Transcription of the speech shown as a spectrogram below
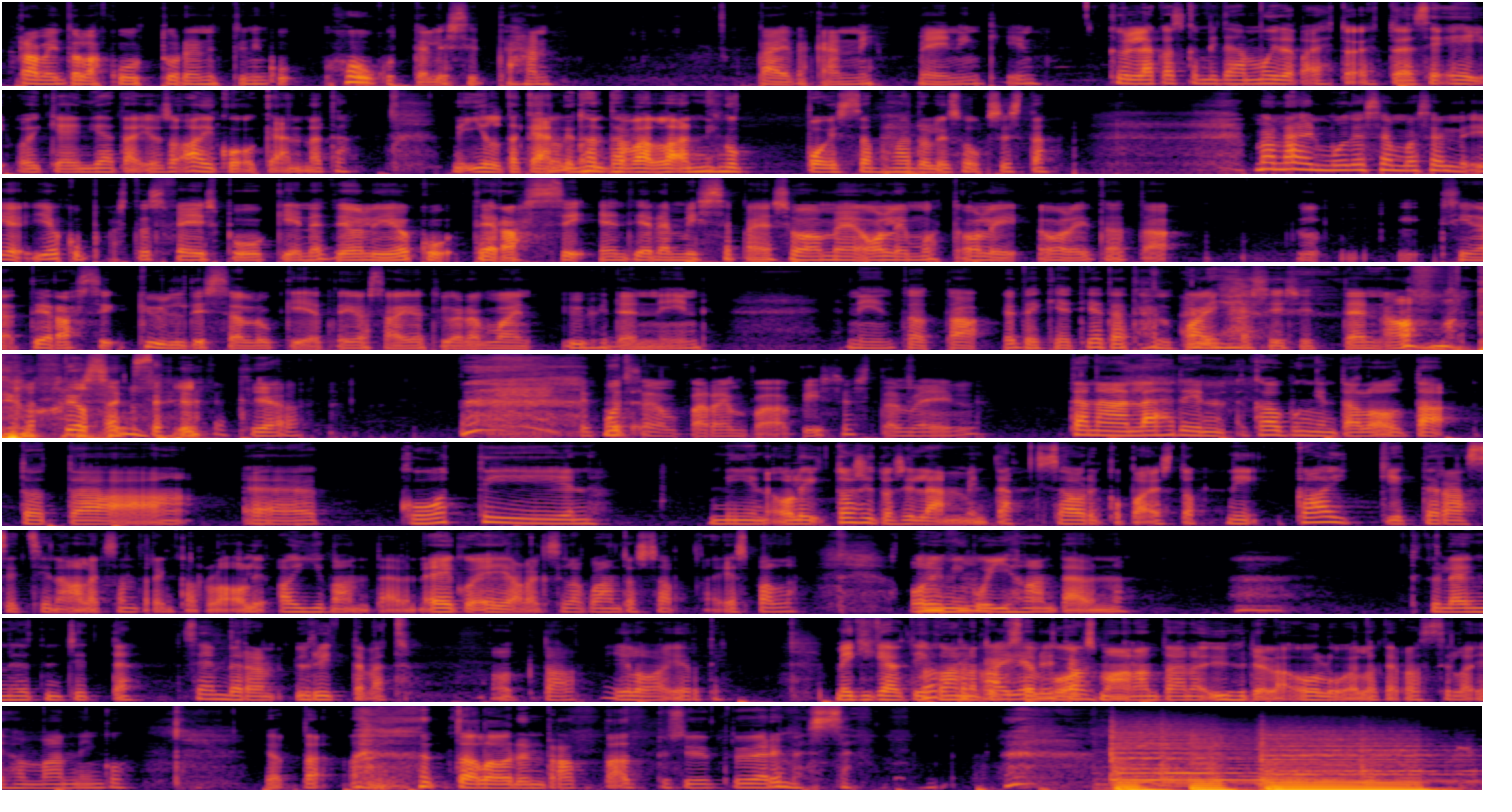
ravintolakulttuuri nyt niin kuin houkuttelisi tähän päiväkänni-meininkiin. Kyllä, koska mitään muita vaihtoehtoja se ei oikein jätä, jos aikoo kännätä. Niin iltakännit on tavallaan niin kuin poissa mahdollisuuksista. Mä näin muuten semmoisen, joku postasi Facebookiin, että oli joku terassi, en tiedä missä päin Suomeen oli, mutta oli, oli tota, siinä terassikyltissä luki, että jos aiot juoda vain yhden, niin, niin tota, jotenkin, että jätät hän paikkasi sitten ammattilaiselle. Mut, se on parempaa bisnestä meille. Tänään lähdin kaupungintalolta tota, äh, kotiin, niin oli tosi tosi lämmintä, siis aurinkopaisto, niin kaikki terassit siinä Aleksanterin kadulla oli aivan täynnä. Ei kun ei Aleksilla, vaan tuossa Espalla. Oli mm-hmm. niin kuin ihan täynnä. Kyllä ihmiset nyt sitten sen verran yrittävät ottaa iloa irti. Mekin käytiin Totta kannatuksen kai, vuoksi on... maanantaina yhdellä oluella terassilla ihan vaan niin kuin, jotta talouden rattaat pysyy pyörimässä.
